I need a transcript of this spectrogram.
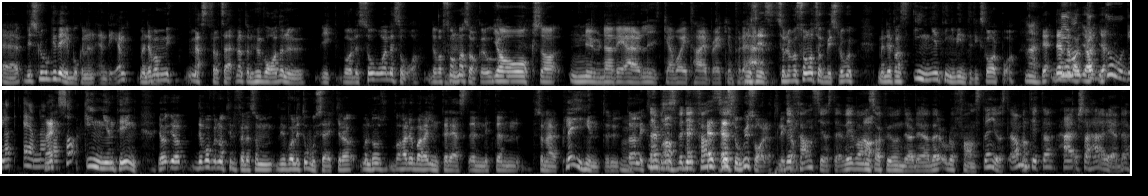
Eh, vi slog i regelboken en, en del, men det var mycket, mest för att säga, vänta hur var det nu? Gick, var det så eller så? Det var sådana saker. Ja, och också nu när vi är lika, vad är tiebreaken för det här? Precis, så det var sådana saker vi slog upp. Men det fanns ingenting vi inte fick svar på. Nej. Det, det Vi har var- inte jag- jag- googlat en enda Nej, sak. ingenting. Jag, jag, det var vid något tillfälle som vi var lite osäkra. Men då hade jag bara inte läst en liten sån här play-hint-ruta. Liksom. Nej, precis, för det fanns här, här stod ju svaret. Liksom. Det fanns just det. Det var en Ja. sak vi undrade över och då fanns den just. Ja men titta, här, så här är det.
